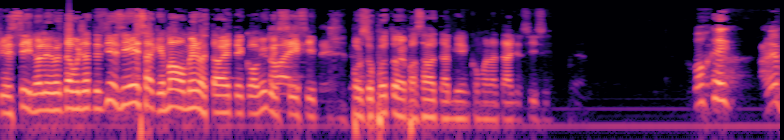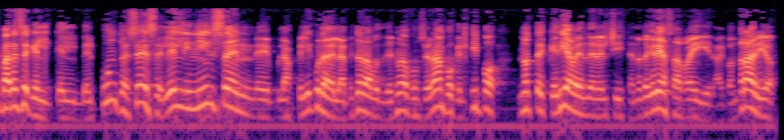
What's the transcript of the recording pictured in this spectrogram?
que sí, no le presta mucha atención, sí, esa que más o menos estaba este cómico, y sí, sí, este. por supuesto me pasaba también como a Natalia, sí, sí. Vos que A mí me parece que el, que el- el punto es ese. Leslie Nielsen, eh, las películas de la pistola desnuda funcionaban porque el tipo no te quería vender el chiste, no te quería hacer reír. Al contrario,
